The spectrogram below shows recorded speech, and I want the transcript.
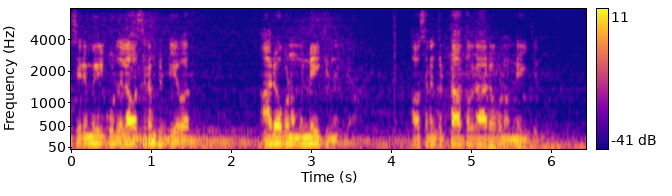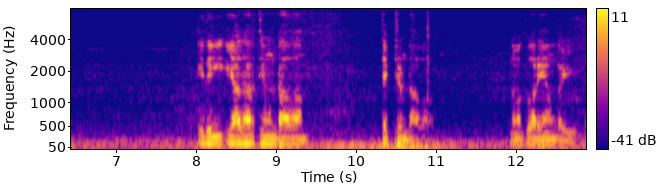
സിനിമയിൽ കൂടുതൽ അവസരം കിട്ടിയവർ ആരോപണം ഉന്നയിക്കുന്നില്ല. അവസരം കിട്ടാത്തവർ ആരോപണം ഉന്നയിക്കുന്നു. ഇതിൽ യാഥാർത്ഥ്യമുണ്ടാവാം തെറ്റുണ്ടാവാം. നമുക്ക് പറയാൻ കഴിയില്ല.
